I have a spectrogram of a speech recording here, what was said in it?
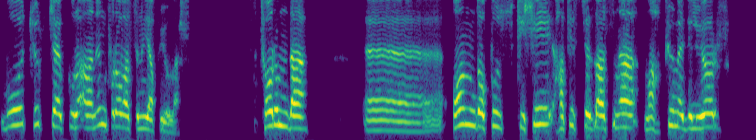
bu Türkçe Kur'an'ın provasını yapıyorlar. Çorum'da e, 19 kişi hapis cezasına mahkum ediliyor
